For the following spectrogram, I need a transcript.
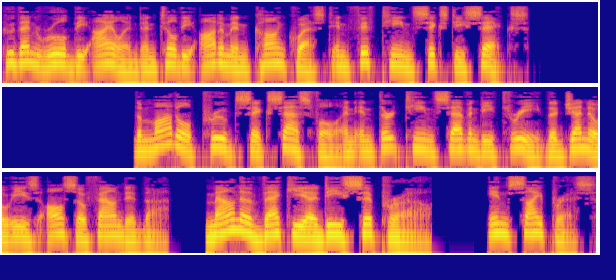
who then ruled the island until the Ottoman conquest in 1566. The model proved successful and in 1373 the Genoese also founded the Maona Vecchia di Cipro in Cyprus.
